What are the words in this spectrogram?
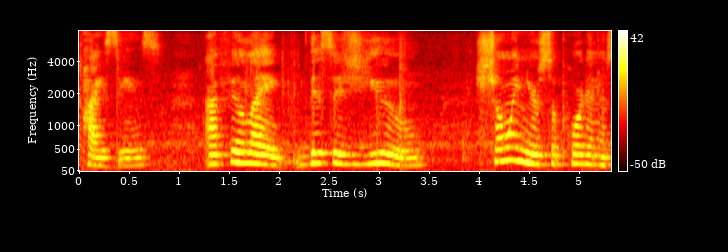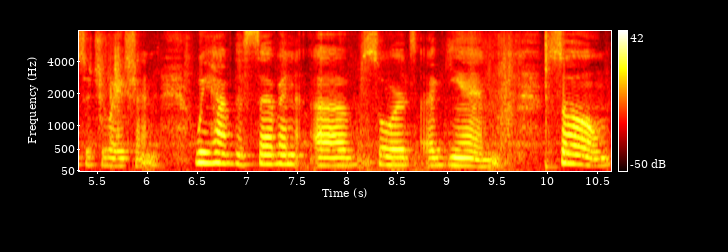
pisces I feel like this is you showing your support in a situation. We have the Seven of Swords again. So,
